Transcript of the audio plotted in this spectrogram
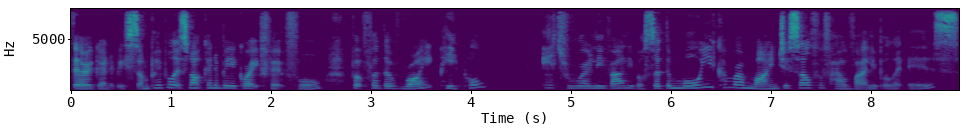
There are going to be some people it's not going to be a great fit for, but for the right people, it's really valuable. So the more you can remind yourself of how valuable it is,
